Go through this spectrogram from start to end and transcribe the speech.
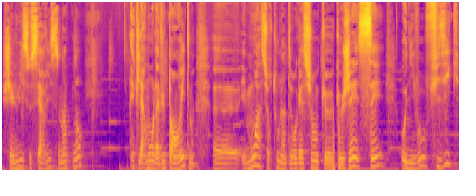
chez lui ce service maintenant. Et clairement, on l'a vu pas en rythme. Euh, et moi, surtout, l'interrogation que, que j'ai, c'est au niveau physique.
